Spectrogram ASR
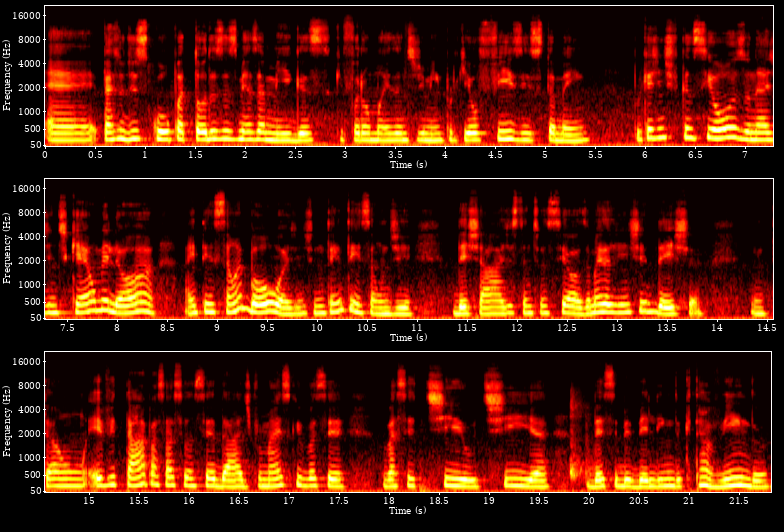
É, peço desculpa a todas as minhas amigas que foram mães antes de mim, porque eu fiz isso também porque a gente fica ansioso, né? A gente quer o melhor, a intenção é boa, a gente não tem intenção de deixar a gestante ansiosa, mas a gente deixa. Então, evitar passar essa ansiedade, por mais que você vá ser tio, tia desse bebê lindo que tá vindo,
